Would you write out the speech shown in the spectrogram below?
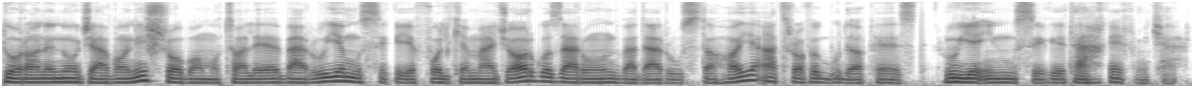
دوران نوجوانیش رو با مطالعه بر روی موسیقی فولک مجار گذروند و در روستاهای اطراف بوداپست روی این موسیقی تحقیق می‌کرد.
